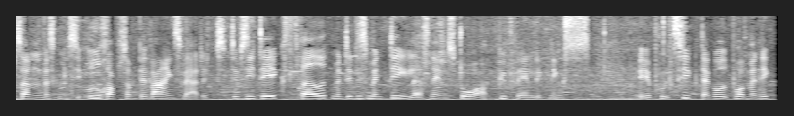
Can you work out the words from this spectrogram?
sådan, hvad skal man sige, udråbt som bevaringsværdigt. Det vil sige, det er ikke fredet, men det er ligesom en del af sådan en stor byplanlægnings øh, politik, der går ud på, at man ikke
